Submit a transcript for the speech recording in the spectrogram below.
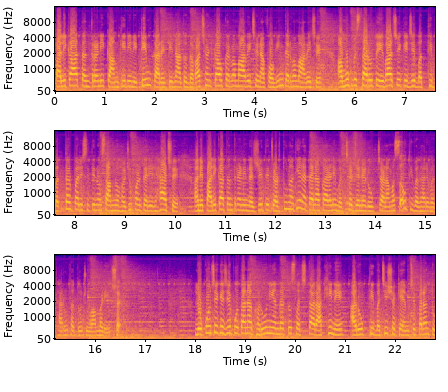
પાલિકા તંત્રની કામગીરીની ટીમ કારણ કે ના તો દવા છંટકાવ કરવામાં આવે છે, ના ફોગિંગ કરવામાં આવે છે. અમુક વિસ્તારો તો એવા છે કે જે બદથી બદતર પરિસ્થિતિનો સામનો હજુ પણ કરી રહ્યા છે અને પાલિકા તંત્રની નજરે તે ચડતું નથી અને તેના કારણે મચ્છરજન્ય રોગચાળામાં સૌથી વધારે વધારો થતો જોવા મળે છે. લોકો છે કે જે પોતાના ઘરોની અંદર તો સ્વચ્છતા રાખીને આ રોગથી બચી શકે એમ છે, પરંતુ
